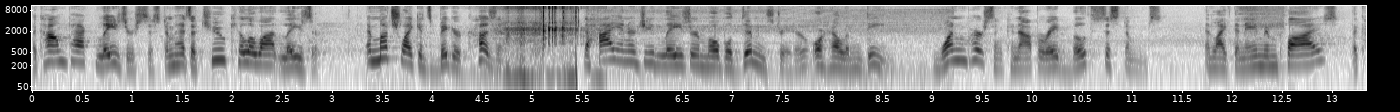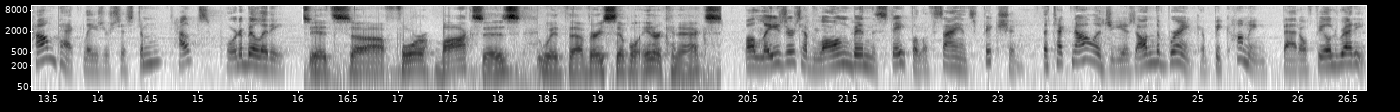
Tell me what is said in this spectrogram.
the compact laser system has a 2 kilowatt laser, and much like its bigger cousin, the High Energy Laser Mobile Demonstrator, or HELMD, one person can operate both systems. And like the name implies, the compact laser system touts portability. It's uh, four boxes with uh, very simple interconnects. While lasers have long been the staple of science fiction, the technology is on the brink of becoming battlefield ready.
